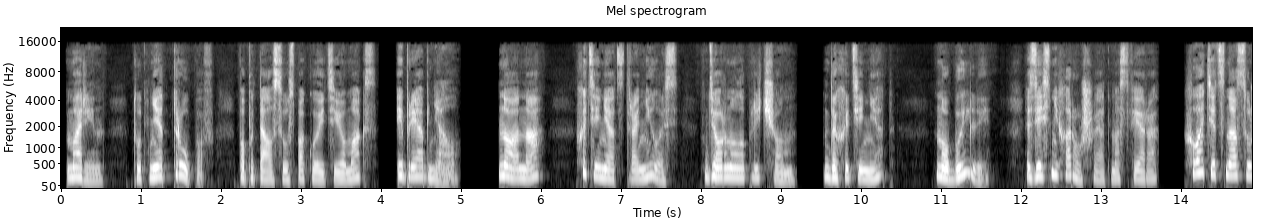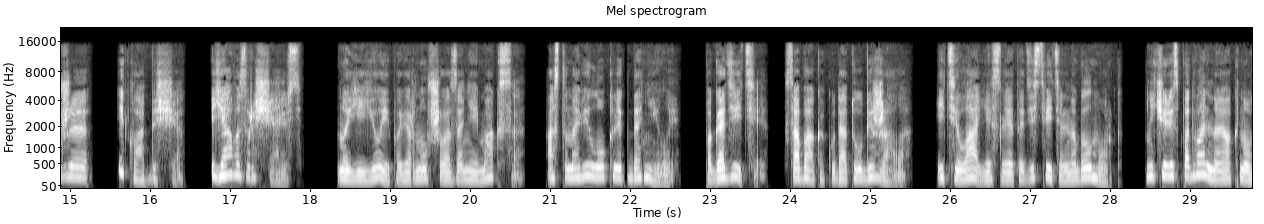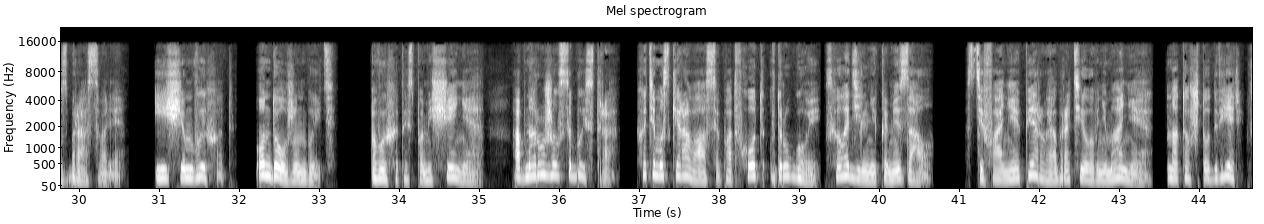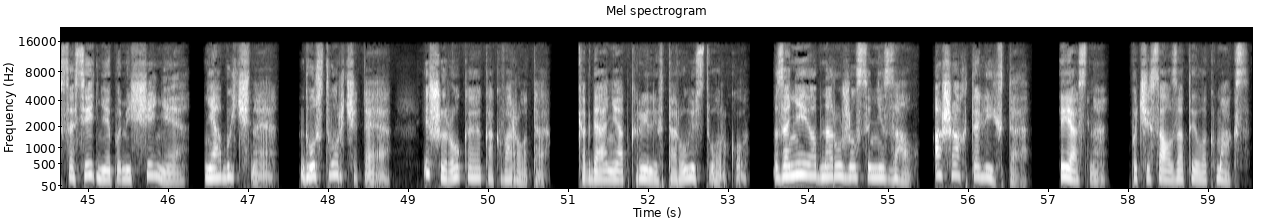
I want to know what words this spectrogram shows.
«Марин, тут нет трупов», — попытался успокоить ее Макс и приобнял. Но она, хоть и не отстранилась, дернула плечом. «Да хоть и нет, но были. Здесь нехорошая атмосфера. Хватит с нас уже и кладбище. Я возвращаюсь» но ее и повернувшего за ней Макса остановил оклик Данилы. «Погодите, собака куда-то убежала. И тела, если это действительно был морг, не через подвальное окно сбрасывали. Ищем выход. Он должен быть». Выход из помещения обнаружился быстро, хоть и маскировался под вход в другой, с холодильниками зал. Стефания первой обратила внимание на то, что дверь в соседнее помещение необычная, двустворчатая и широкая, как ворота. Когда они открыли вторую створку, за нею обнаружился не зал, а шахта лифта. «Ясно», — почесал затылок Макс.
